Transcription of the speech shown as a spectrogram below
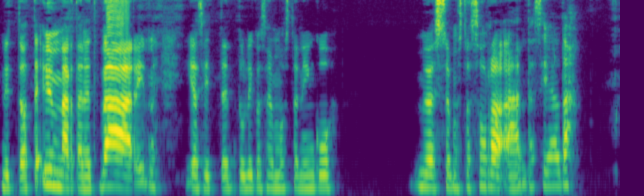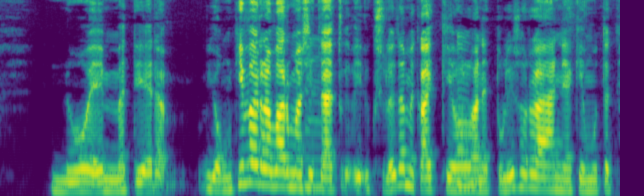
nyt te olette ymmärtänyt väärin ja sitten tuliko semmoista niin kuin myös semmoista sora-ääntä sieltä? No en mä tiedä. Jonkin verran varmaan mm. sitä, että yksilöitä me kaikki ollaan, mm. että tuli sora-ääniäkin, mutta että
